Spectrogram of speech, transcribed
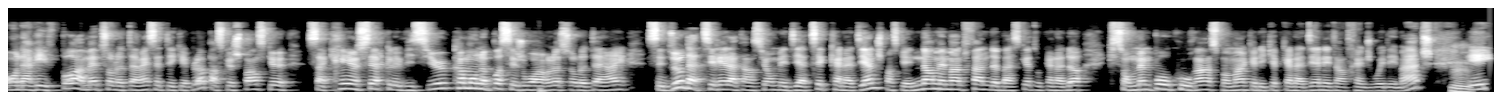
qu'on n'arrive pas à mettre sur le terrain cette équipe-là parce que je pense que ça crée un cercle vicieux. Comme on n'a pas ces joueurs-là sur le terrain, c'est dur d'attirer l'attention médiatique canadienne. Je pense qu'il y a énormément de fans de basket au Canada qui ne sont même pas au courant en ce moment que l'équipe canadienne est en train de jouer des matchs. Hmm. Et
